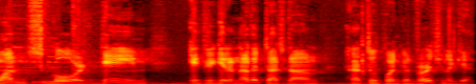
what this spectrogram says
one-score game if you get another touchdown and a two-point conversion again.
